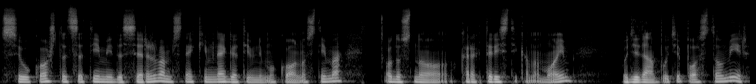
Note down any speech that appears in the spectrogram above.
se u koštac sa tim i da se rvam s nekim negativnim okolnostima, odnosno karakteristikama mojim, odjedan put je postao mir.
